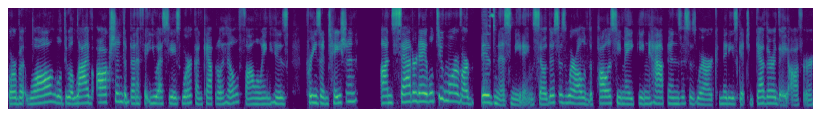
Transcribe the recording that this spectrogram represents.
Corbett Wall. We'll do a live auction to benefit USDA's work on Capitol Hill following his presentation. On Saturday, we'll do more of our business meetings. So, this is where all of the policy making happens. This is where our committees get together. They offer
